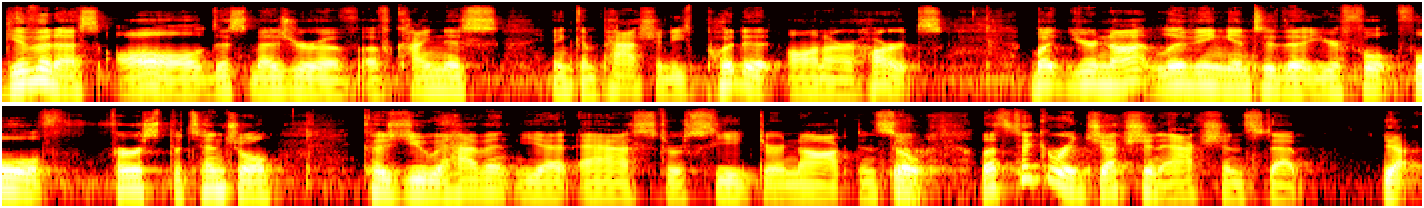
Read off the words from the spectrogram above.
given us all this measure of, of kindness and compassion. He's put it on our hearts. But you're not living into the your full, full first potential because you haven't yet asked or seeked or knocked. And so let's take a rejection action step. Yeah.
